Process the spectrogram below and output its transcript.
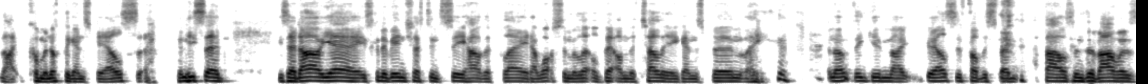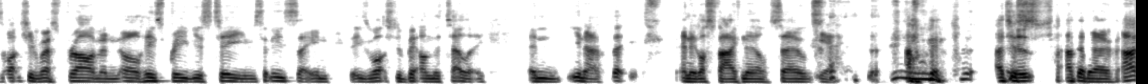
like coming up against Bielsa, and he said he said, "Oh yeah, it's going to be interesting to see how they played. I watched them a little bit on the telly against Burnley, and I'm thinking like Bielsa's probably spent thousands of hours watching West Brom and all his previous teams, and he's saying that he's watched a bit on the telly." And you know, but, and he lost five 0 So yeah, I, I, just I don't know. I,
